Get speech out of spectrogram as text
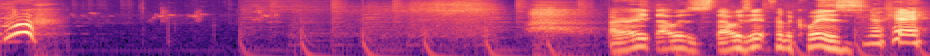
Whew. Alright, that was that was it for the quiz. Okay.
